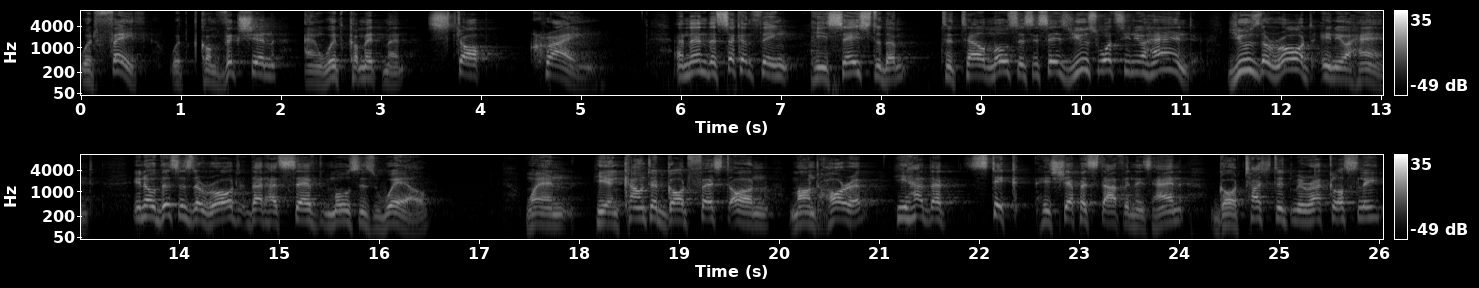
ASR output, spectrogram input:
with faith, with conviction, and with commitment. Stop crying. And then the second thing he says to them to tell Moses, he says, use what's in your hand. Use the rod in your hand. You know, this is the rod that has served Moses well. When he encountered God first on Mount Horeb, he had that stick, his shepherd's staff in his hand. God touched it miraculously,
